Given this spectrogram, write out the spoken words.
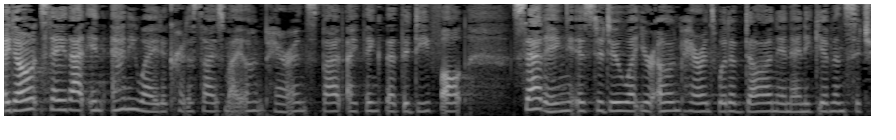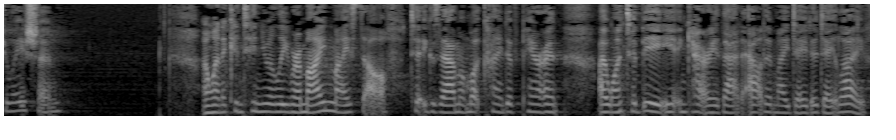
I don't say that in any way to criticize my own parents, but I think that the default setting is to do what your own parents would have done in any given situation. I want to continually remind myself to examine what kind of parent I want to be and carry that out in my day to day life.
